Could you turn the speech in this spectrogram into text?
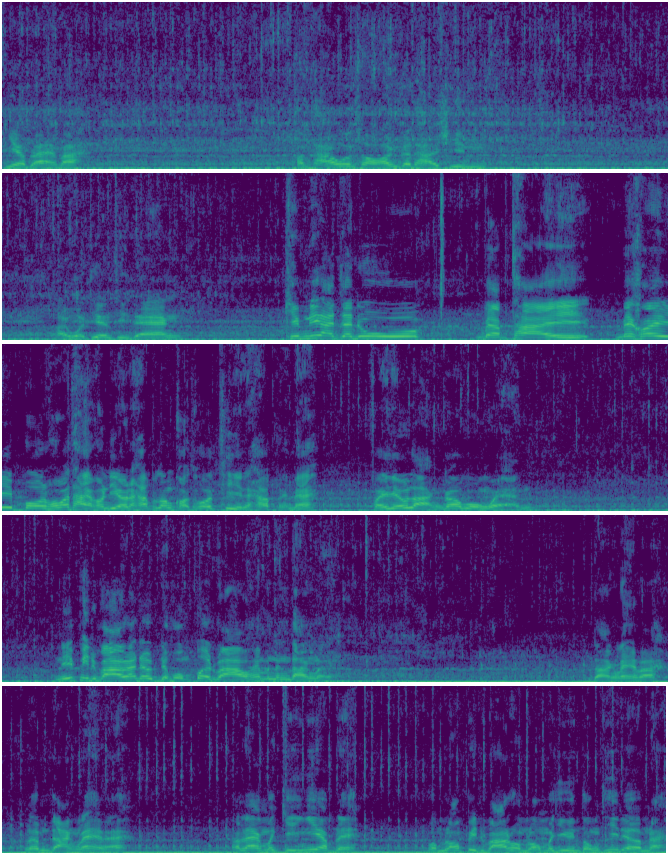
เงียบแล้วเห็นปะพันเท้าคนซ้อนก็ทาชิน ลายหัวเทียนสีแดง คลิปนี้อาจจะดูแบบถ่ายไม่ค่อยโปรเพราะว่าถ่ายคนเดียวนะครับ ต้องขอโทษทีนะครับเห็นไหมไฟเลี้ยวหลังก็วงแหวน นี่ปิดวาล์วแล้วเดี๋ยวผมเปิดวาล์วให้มันดังๆหน่อยดังแล้วเห็นปะเริ่มดังแล้วเห็นไหมตอนแรกเมื่อกี้เงียบเลย ผมลองปิดวาล์วผมลองมายืนตรงที่เดิมนะ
